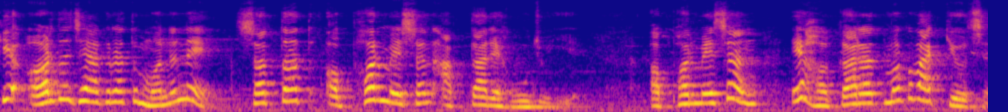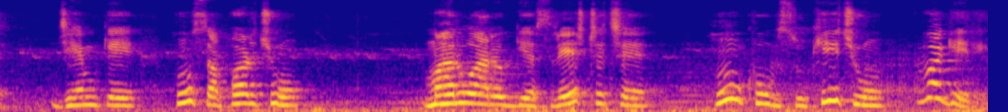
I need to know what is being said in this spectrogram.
કે અર્ધજાગ્રત મનને સતત અફર્મેશન આપતા રહેવું જોઈએ. અફર્મેશન એ હકારાત્મક વાક્યો છે, જેમ કે હું સફળ છું. મારું આરોગ્ય શ્રેષ્ઠ છે. હું ખૂબ સુખી છું, વગેરે.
